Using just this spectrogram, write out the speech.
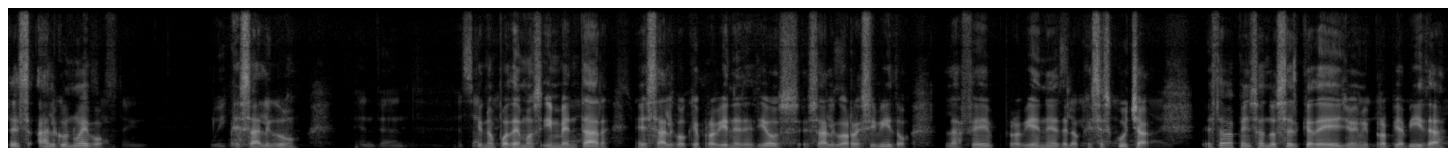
Es algo nuevo. Es algo que no podemos inventar. Es algo que proviene de Dios. Es algo recibido. La fe proviene de lo que se escucha. Estaba pensando acerca de ello en mi propia vida.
